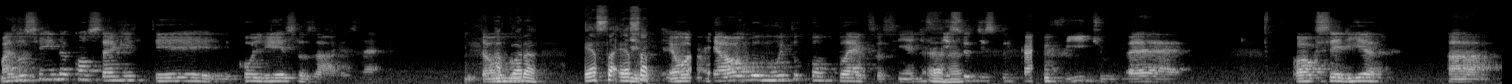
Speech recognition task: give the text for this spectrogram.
mas você ainda consegue ter colher essas áreas, né? Então agora essa essa é, é algo muito complexo assim, é difícil uhum. de explicar em vídeo é, qual que seria a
